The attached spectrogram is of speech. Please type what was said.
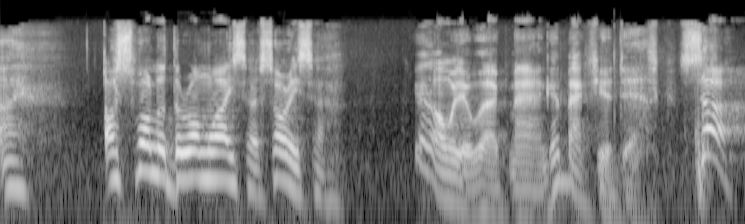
I... I swallowed the wrong way, sir. Sorry, sir. Get on with your work, man. Get back to your desk. Sir!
